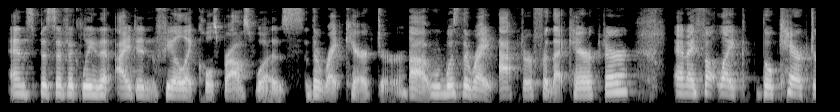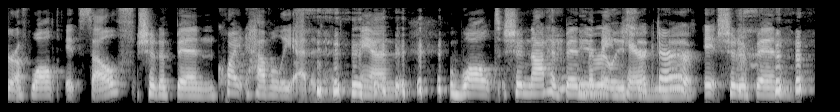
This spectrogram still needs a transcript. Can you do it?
And specifically that I didn't feel like Cole Sprouse was the right character, uh, was the right actor for that character. And I felt like the character of Walt itself should have been quite heavily edited. and Walt should not have been He the really main character. have. It should have been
